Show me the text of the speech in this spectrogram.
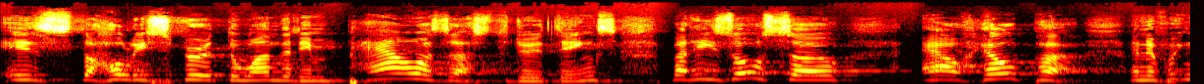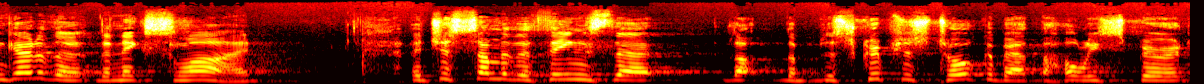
is the Holy Spirit the one that empowers us to do things, but he's also our helper. And if we can go to the, the next slide, it's just some of the things that the, the, the, scriptures talk about the Holy Spirit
